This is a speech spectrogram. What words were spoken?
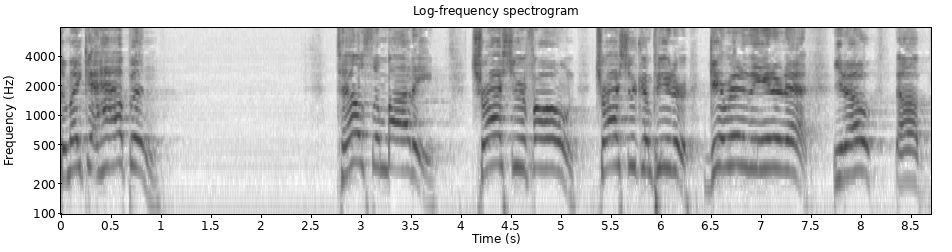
to make it happen. Tell somebody. Trash your phone. Trash your computer. Get rid of the internet. You know, uh,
